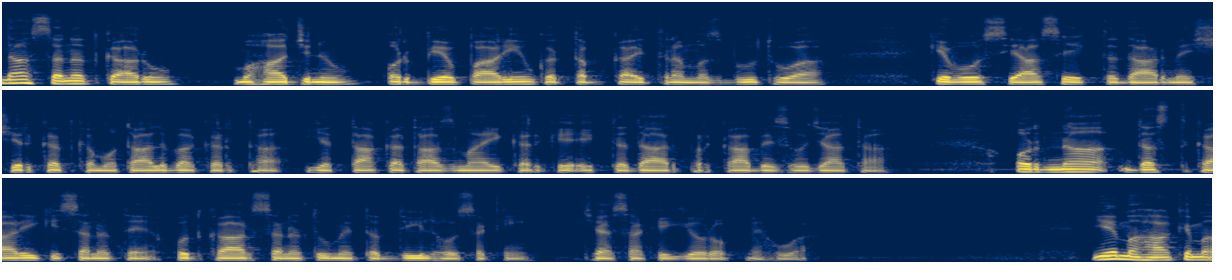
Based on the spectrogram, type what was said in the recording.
نہ صنعت کاروں مہاجنوں اور بیوپاریوں کا طبقہ اتنا مضبوط ہوا کہ وہ سیاسی اقتدار میں شرکت کا مطالبہ کرتا یا طاقت آزمائی کر کے اقتدار پر قابض ہو جاتا اور نہ دستکاری کی صنعتیں خودکار صنعتوں میں تبدیل ہو سکیں جیسا کہ یورپ میں ہوا۔ یہ محاکمہ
